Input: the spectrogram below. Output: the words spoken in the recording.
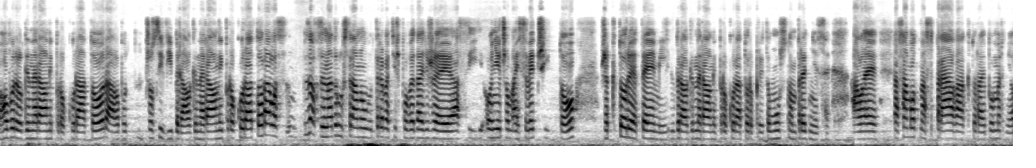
hovoril generálny prokurátor alebo čo si vybral generálny prokurátor, ale zase na druhú stranu treba tiež povedať, že asi o niečom aj svedčí to, že ktoré témy vybral generálny prokurátor pri tom ústnom prednese. Ale tá samotná správa, ktorá je pomerne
